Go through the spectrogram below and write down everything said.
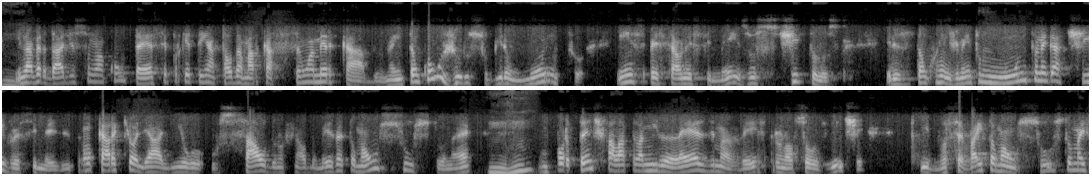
Hum. E na verdade isso não acontece porque tem a tal da marcação a mercado, né? Então, como os juros subiram muito, em especial nesse mês, os títulos eles estão com rendimento muito negativo esse mês. Então, o cara que olhar ali o, o saldo no final do mês vai tomar um susto, né? Uhum. Importante falar pela milésima vez para o nosso ouvinte que você vai tomar um susto, mas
